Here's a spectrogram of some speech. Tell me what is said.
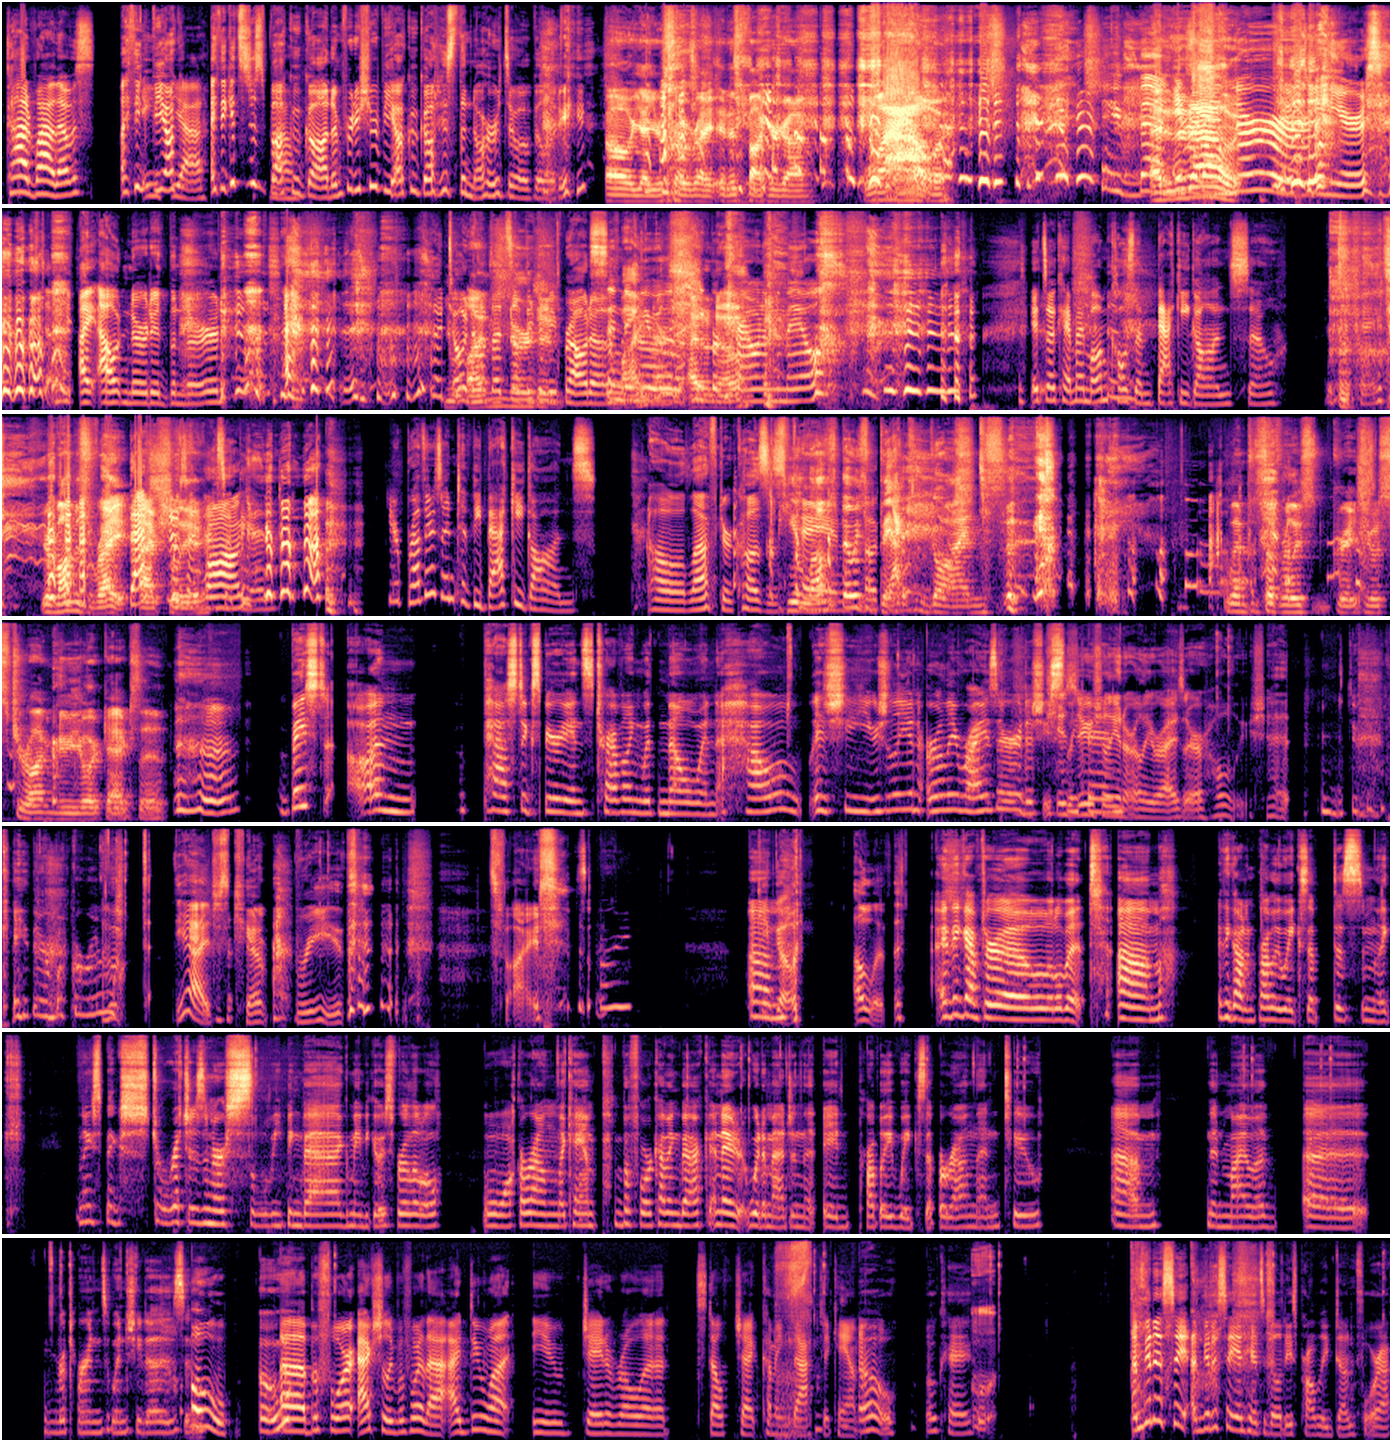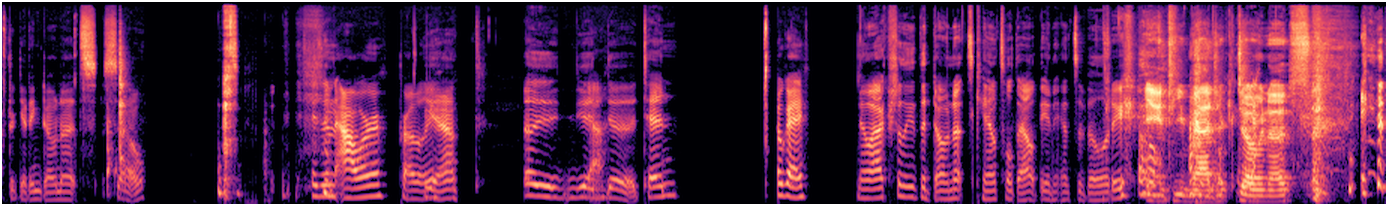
God, wow, that was I think Byakugan. yeah. I think it's just Wow. Bakugan. I'm pretty sure Byakugan is the Naruto ability. Oh yeah, you're so right. It is Bakugan. Wow. hey, Ben, Edit it out. a nerd. 15 years. I out nerded the nerd. I don't know if that's something to be proud of. Sending you a little paper crown in the mail. it's okay my mom calls them backygons so it's okay Your mom is right. That's just actually. wrong. That's at the end. your brother's into the backygons Oh, laughter causes He pain. loves those Okay. Bakugans. Lends itself really great to a strong New York accent. uh-huh. based on past experience traveling with Melwyn, how is she usually an early riser? Does she She's sleep usually in? an early riser. Holy shit. Do you okay there, Buckaroo. Yeah, I just can't breathe. it's fine. Sorry. Keep Um, going. I'll live. I think after a little bit, um, I think Oddyn probably wakes up, does some like nice big stretches in her sleeping bag, maybe goes for a little walk around the camp before coming back, and I would imagine that Id probably wakes up around then too. Um, then Myla uh returns when she does. And, Oh, oh, uh, before actually before that, I do want you, Jay, to roll a stealth check coming back to camp. Oh, okay. I'm gonna say I'm gonna say enhance ability is probably done for after getting donuts. So Is an hour? Probably. yeah, uh, yeah, uh, ten. Okay. No, actually, the donuts canceled out the enhance ability. Anti magic donuts.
